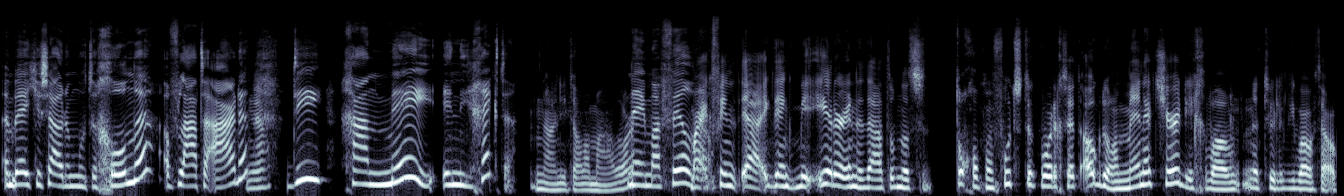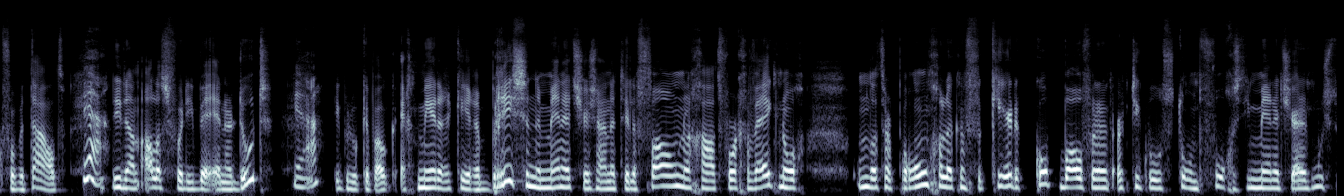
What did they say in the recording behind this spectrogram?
een beetje zouden moeten gronden of laten aarden. Ja. Die gaan mee in die gekte. Nou, niet allemaal hoor. Nee, maar veel Maar wel. ik vind, ja, ik denk meer eerder inderdaad omdat ze toch op een voetstuk worden gezet. Ook door een manager die gewoon, natuurlijk, die wordt daar ook voor betaald. Ja. Die dan alles voor die BN'er doet. Ja. Ik bedoel, ik heb ook echt meerdere keren brissende managers aan de telefoon gehad. Vorige week nog omdat er per ongeluk een verkeerde kop boven het artikel stond volgens die manager. En het moest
